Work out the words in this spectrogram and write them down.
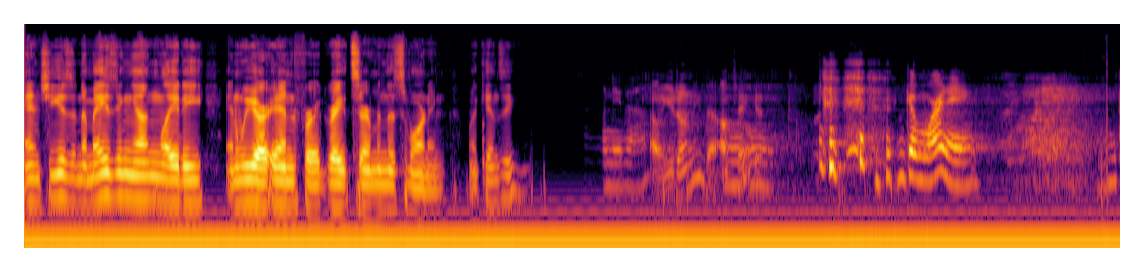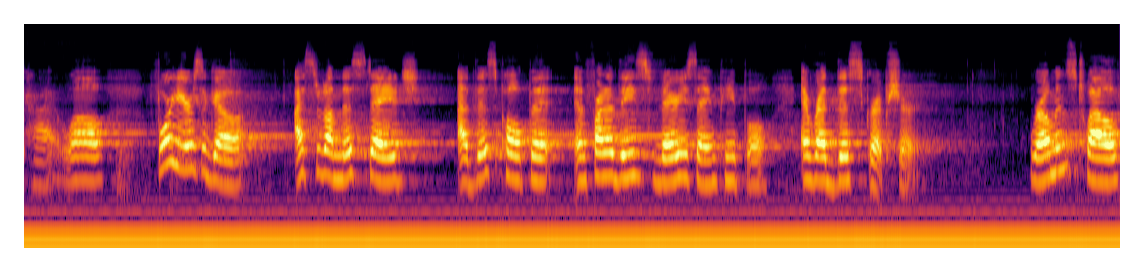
and she is an amazing young lady. And we are in for a great sermon this morning. McKenzie? I don't need that. Oh, you don't need that. I'll take it. Mm. Good morning. Okay, well, four years ago, I stood on this stage at this pulpit in front of these very same people and read this scripture. Romans 12,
